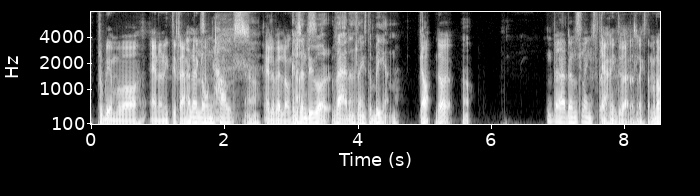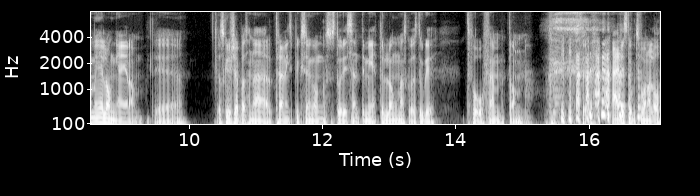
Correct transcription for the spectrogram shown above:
problem att vara 1,95. Eller liksom. lång hals. Ja. Eller väldigt lång Eller som hals. du har, världens längsta ben. Ja, det har jag. Världens längsta. Kanske inte världens längsta, men de är långa i dem. Det, jag skulle köpa sådana här träningsbyxor en gång och så stod det i centimeter hur lång man ska vara. stod det 2,15. Så- Nej, det stod 2,08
